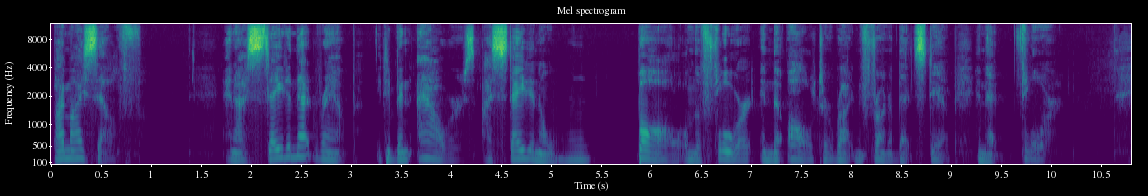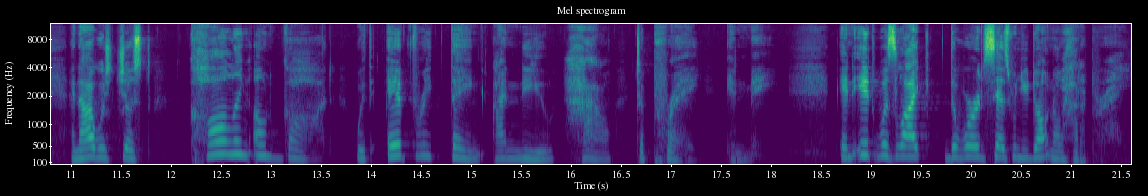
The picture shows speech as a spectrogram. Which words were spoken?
by myself. And I stayed in that ramp. It had been hours. I stayed in a ball on the floor in the altar right in front of that step in that floor. And I was just calling on God with everything I knew how to pray in me. And it was like the word says when you don't know how to pray.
